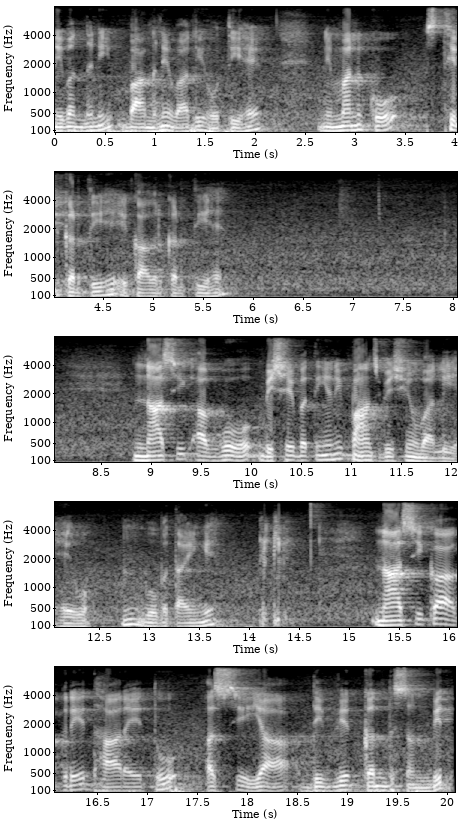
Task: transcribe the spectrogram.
निबंधनी बांधने वाली होती है। मन को स्थिर करती है एकाग्र करती है। नासिक अब वो विषयवती यानी पाँच विषयों वाली है वो। हम्म, वो बताएँगे। नासिका अग्रे धारय तो अस्य या दिव्य गंध संबित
